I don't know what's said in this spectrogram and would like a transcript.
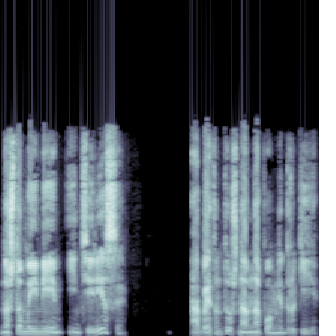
но что мы имеем интересы, об этом-то уж нам напомнят другие.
